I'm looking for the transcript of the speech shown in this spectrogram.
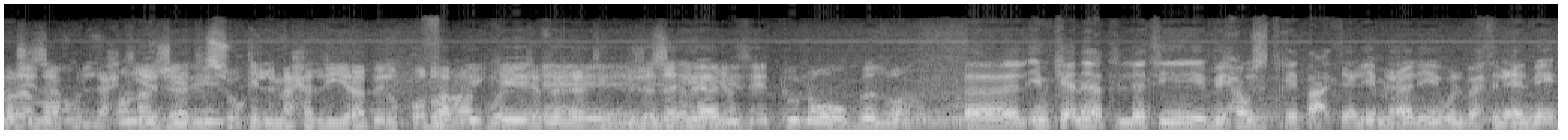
ننجز كل احتياجات السوق المحلية بالقدرات والكفاءات الجزائرية. آه، الإمكانات التي بحوزة قطاع التعليم العالي والبحث العلمي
